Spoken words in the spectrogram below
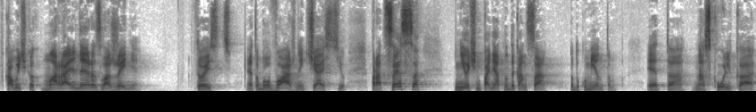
в кавычках, моральное разложение. То есть это было важной частью процесса, не очень понятно до конца по документам, это насколько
